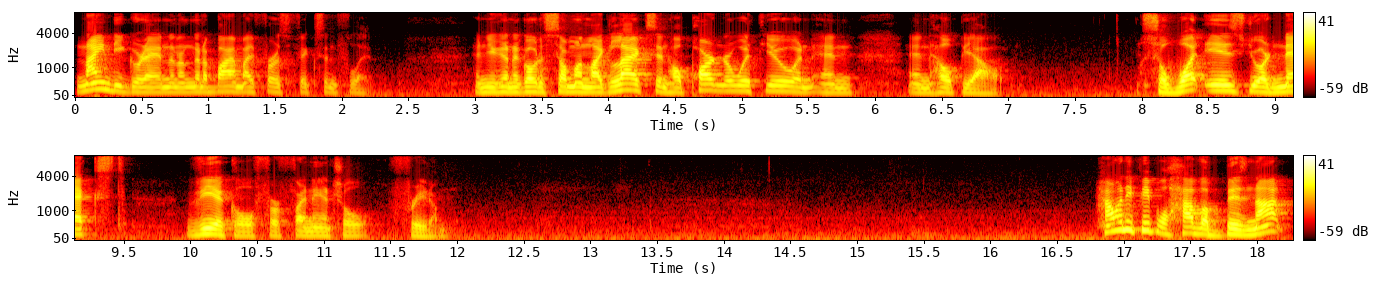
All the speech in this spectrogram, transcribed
90 grand, and I'm going to buy my first fix and flip. And you're going to go to someone like Lex, and he'll partner with you and, and, and help you out. So, what is your next vehicle for financial freedom? How many people have a business, not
